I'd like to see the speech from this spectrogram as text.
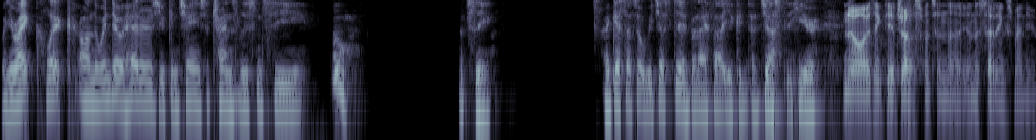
when you right click on the window headers, you can change the translucency. Oh, let's see. I guess that's what we just did, but I thought you could adjust it here. No, I think the adjustments in the in the settings menu.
